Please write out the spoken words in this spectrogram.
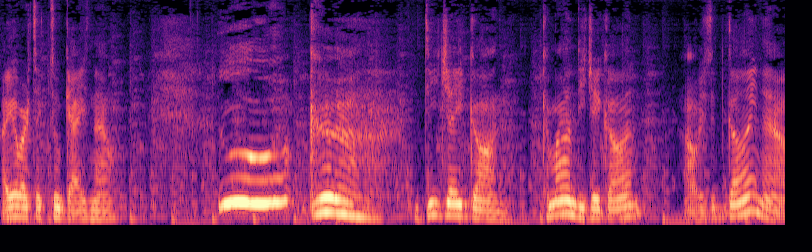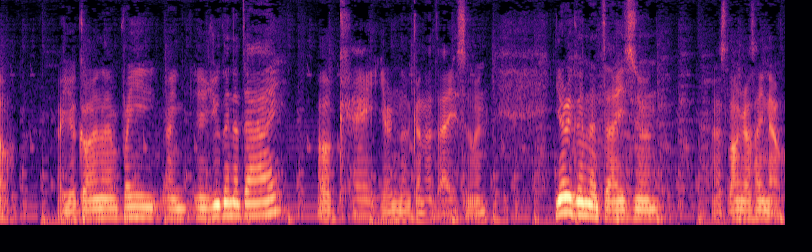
I overtake two guys now. Ooh. DJ gone. Come on, DJ gone. How is it going now? Are you gonna be, are you gonna die? Okay, you're not gonna die soon. You're gonna die soon, as long as I know.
